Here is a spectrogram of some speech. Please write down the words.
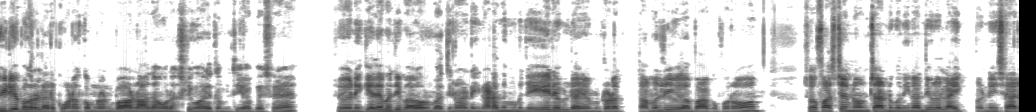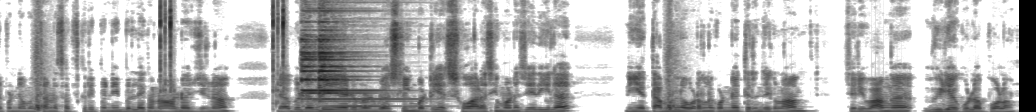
வீடியோ பார்க்குற எல்லாருக்கும் வணக்கம் நண்பா. நான் தான் ஒரு ரஸ்லிங் வாரியத்தை பற்றியாக பேசுகிறேன் ஸோ இன்றைக்கி எதை பற்றி பார்க்கணும்னு பார்த்தீங்கன்னா இன்றைக்கி நடந்து முடிஞ்ச ஏடபிள் டைமண்டோட தமிழ் ரிவ்யூ தான் பார்க்க போகிறோம் ஸோ ஃபஸ்ட் டைம் நம்ம சேனல் பார்த்தீங்கன்னா இந்த வீடியோ லைக் பண்ணி ஷேர் பண்ணி நம்ம சேனலை சப்ஸ்கிரைப் பண்ணி பெல்லைக்கான ஆன் வச்சுன்னா டபுள் டபுள்யூ ஏடபிள் ரெஸ்லிங் பற்றிய சுவாரஸ்யமான செய்திகளை நீங்கள் தமிழில் உடனுக்குடனே தெரிஞ்சுக்கலாம். சரி வாங்க வீடியோக்குள்ளே போகலாம்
